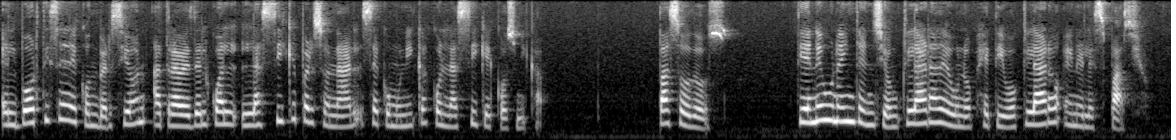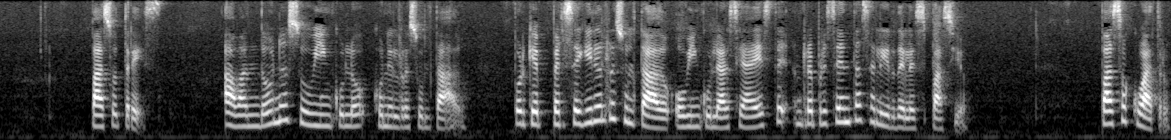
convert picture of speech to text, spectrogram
el vórtice de conversión a través del cual la psique personal se comunica con la psique cósmica. Paso 2. Tiene una intención clara de un objetivo claro en el espacio. Paso 3. Abandona su vínculo con el resultado, porque perseguir el resultado o vincularse a éste representa salir del espacio. Paso 4.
